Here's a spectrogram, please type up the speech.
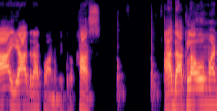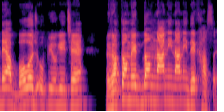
આ યાદ રાખવાનું મિત્રો, ખાસ. આ દાખલાઓ માટે આ બહુ જ ઉપયોગી છે. રકમ એકદમ નાની નાની દેખાશે.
